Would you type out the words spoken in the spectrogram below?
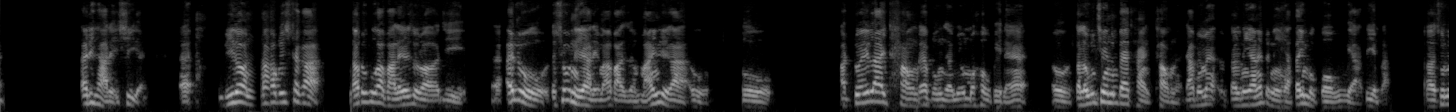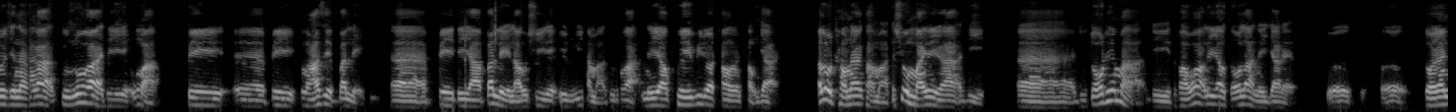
အဲ့ဒီဟာတွေရှိတယ်အဲပြီးတော့နောက်တစ်ချက်ကနောက်တစ်ခုကဘာလဲဆိုတော့ဒီအဲ့လိုတချို့နေရာတွေမှာပါဆိုမိုင်းတွေကဟိုဟို အတွဲလိုက်ထောင်တဲ့ပုံစံမျိုးမဟုတ်ပေနဲ့ဟိုတလုံးချင်းပဲထိုင်ထောင်တယ်ဒါပေမဲ့တနေရာနဲ့တနေရာတိတ်မပေါ်ဘူးဗျာသိရမလားအဲဆိုလိုချင်တာကသူတို့ကဒီဥမာပေအဲပေ90ပတ်လေအဲပေ100ပတ်လေလောက်ရှိတဲ့ area မှာသူတို့ကနေရာခွေးပြီးတော့ထောင်ထောင်ကြတယ်အဲ့လိုထောင်တဲ့အခါမှာတချို့မိုင်းတွေကဒီအဲဒီတောထဲမှာဒီတဘာဝအလေးရောက်တော်လာနေကြတဲ့တော်ရန်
